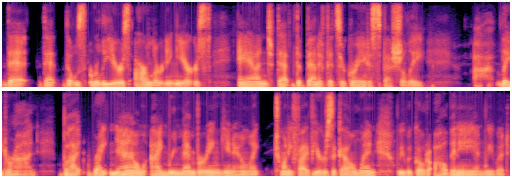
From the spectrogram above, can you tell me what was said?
that that those early years are learning years and that the benefits are great especially uh, later on. But right now i'm remembering you know like 25 years ago when we would go to albany and we would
